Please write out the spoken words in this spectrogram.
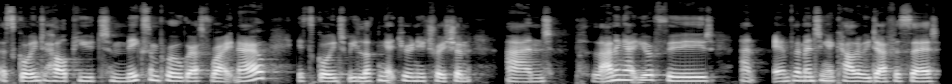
that's going to help you to make some progress right now, it's going to be looking at your nutrition and planning out your food and implementing a calorie deficit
